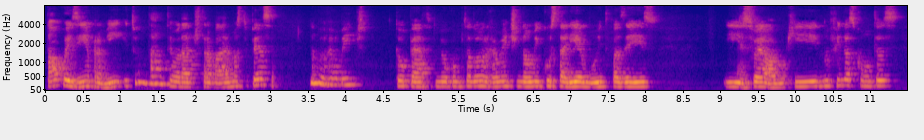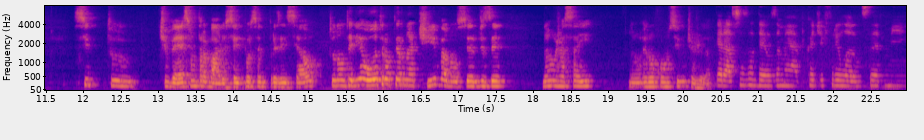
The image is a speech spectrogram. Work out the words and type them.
tal coisinha pra mim, e tu não tá no teu horário de trabalho, mas tu pensa, não, eu realmente tô perto do meu computador, realmente não me custaria muito fazer isso. E isso é algo que, no fim das contas, se tu tivesse um trabalho 100% presencial, tu não teria outra alternativa a não ser dizer, não, já saí, não, eu não consigo te ajudar. Graças a Deus, a minha época de freelancer me,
